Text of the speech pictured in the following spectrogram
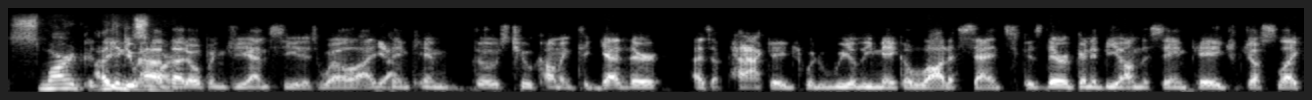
smart. I think do have smart. that open GM seat as well. I Yeah. think him, those two coming together as a package would really make a lot of sense because they're going to be on the same page, just like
